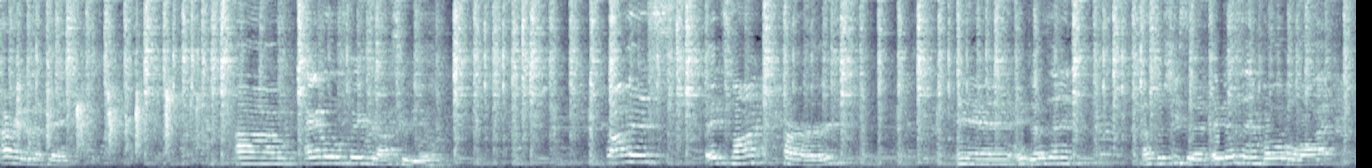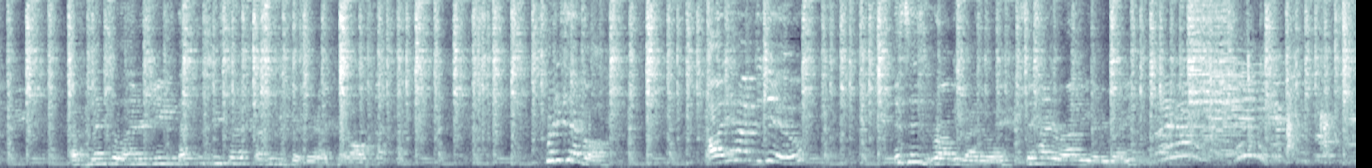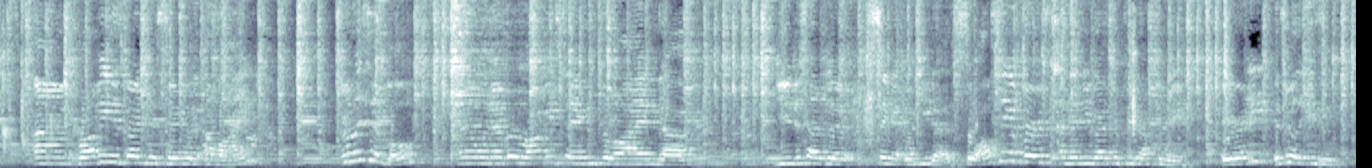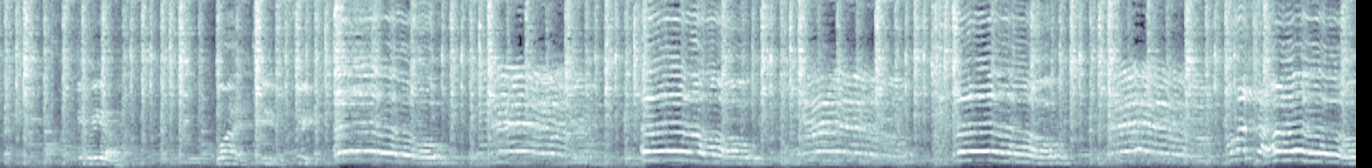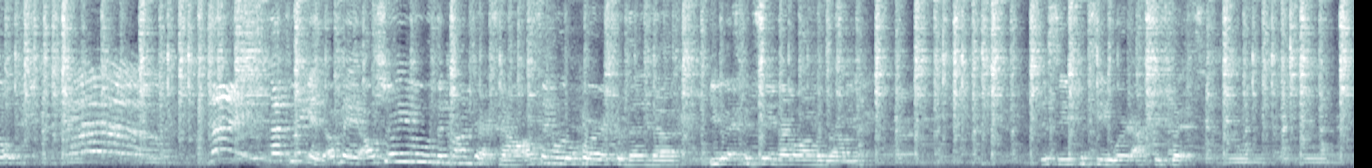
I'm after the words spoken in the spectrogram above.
Alright, Winnipeg. Um, I got a little favor to ask of you. Promise it's not hard, and it doesn't, that's what she said, it doesn't involve a lot of mental energy. That's what she said. That doesn't fit at all. Pretty simple. All you have to do, this is Robbie, by the way. Say hi to Robbie, everybody. Um, Robbie is going to sing a line. And then whenever Robbie sings the line, uh, you just have to sing it when he does. So I'll sing it first, and then you guys repeat after me. Are you ready? It's really easy. Uh, you guys can sing right along with Robbie just so you can see where it actually fits.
